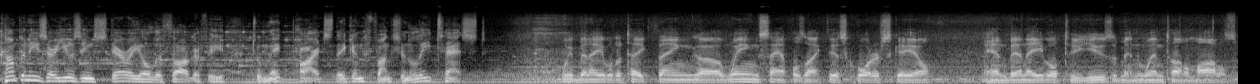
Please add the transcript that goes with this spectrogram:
Companies are using stereolithography to make parts they can functionally test. We've been able to take thing, uh, wing samples like this, quarter scale, and been able to use them in wind tunnel models.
